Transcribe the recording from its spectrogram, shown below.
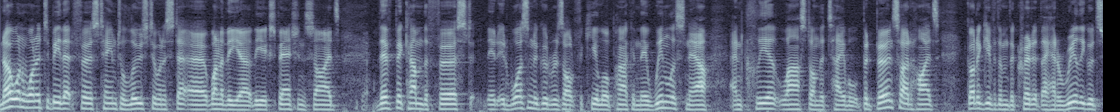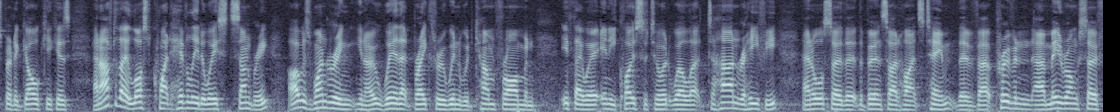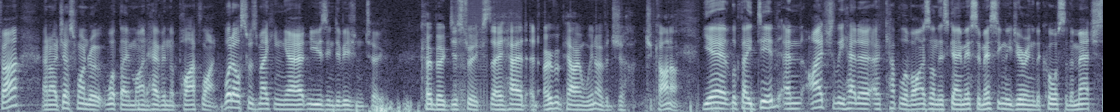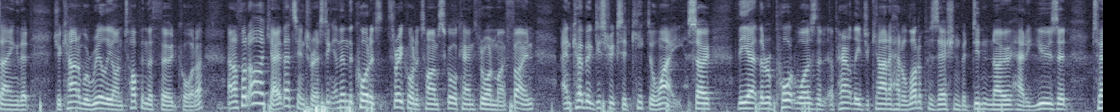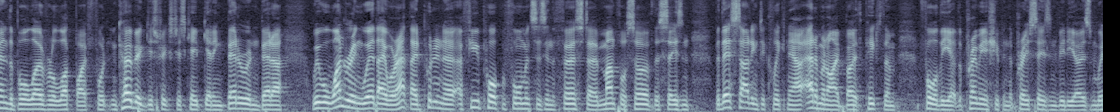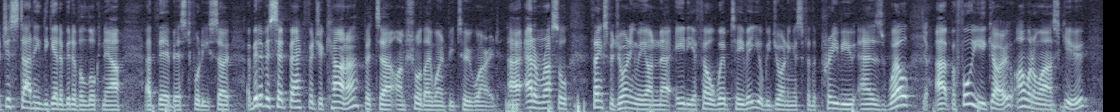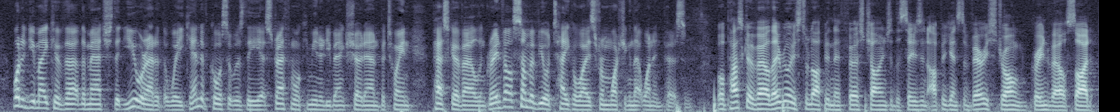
No one wanted to be that first team to lose to an, uh, one of the uh, the expansion sides. Yeah. They've become the first. It, it, wasn't a good result for Keilor Park, and they're winless now and clear last on the table. But Burnside Heights got to give them the credit. They had a really good spread of goal kickers, and after they lost quite heavily to East Sunbury, I was wondering, you know, where that breakthrough win would come from and if they were any closer to it. Well, uh, Tahan Rahifi and also the, the Burnside Heights team, they've uh, proven uh, me wrong so far, and I just wonder what they might have in the pipeline. What else was making uh, news in Division 2? Coburg Districts, they had an overpowering win over Jacana. Yeah, look, they did, and I actually had a, a, couple of eyes on this game SMSing me during the course of the match saying that Jacana were really on top in the third quarter, and I thought, oh, okay, that's interesting. And then the quarter, three quarter time score came through on my phone, and Coburg Districts had kicked away. So the the uh, the report was that apparently Jacana had a lot of possession but didn't know how to use it, turned the ball over a lot by foot, and Coburg districts just keep getting better and better. We were wondering where they were at. They'd put in a, a few poor performances in the first uh, month or so of the season, but they're starting to click now. Adam and I both picked them for the uh, the premiership in the preseason videos, and we're just starting to get a bit of a look now at their best footy. So a bit of a setback for Jacana, but uh, I'm sure they won't be too worried. Uh, Adam Russell, thanks for joining me on uh, EDFL Web TV. You'll be joining us for the preview as well. Yep. Uh, before you go, I want to ask you. What did you make of uh, the match that you were at at the weekend? Of course, it was the uh, Strathmore Community Bank showdown between Pascoe Vale and Greenvale. Some of your takeaways from watching that one in person. Well, Pascoe Vale, they really stood up in their first challenge of the season up against a very strong Greenvale side.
